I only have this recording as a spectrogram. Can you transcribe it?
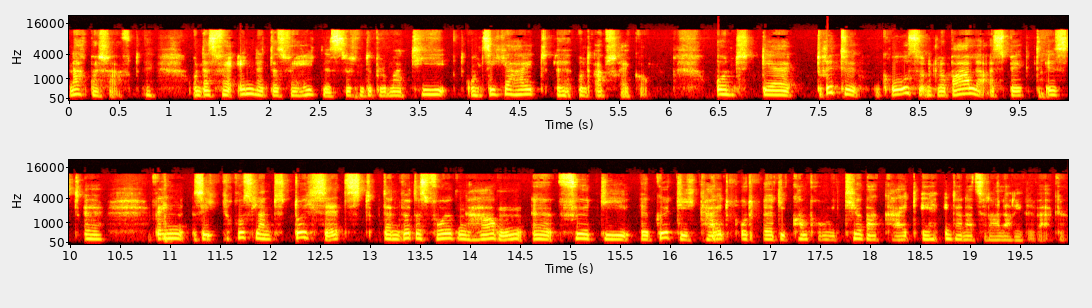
Nachbarschaft. Und das verändert das Verhältnis zwischen Diplomatie und Sicherheit äh, und Abschreckung. Und der dritte große und globale Aspekt ist, äh, wenn sich Russland durchsetzt, dann wird es Folgen haben äh, für die äh, Gültigkeit oder die Kompromittierbarkeit internationaler Regelwerke.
